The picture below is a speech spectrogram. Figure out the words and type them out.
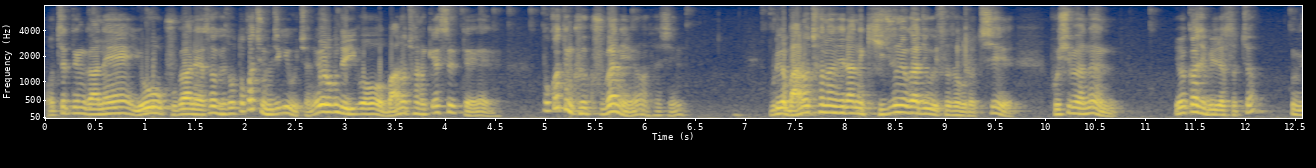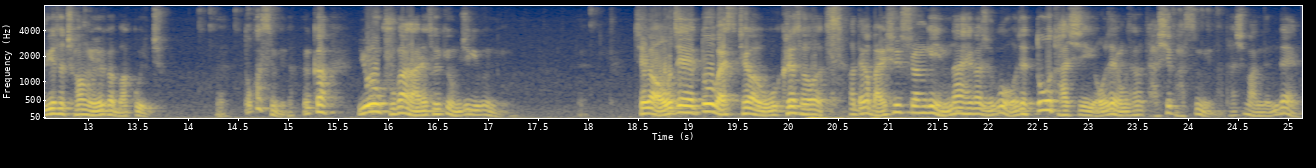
어쨌든 간에 요 구간에서 계속 똑같이 움직이고 있잖아요. 여러분들 이거 15,000원 깼을 때 똑같은 그 구간이에요, 사실. 우리가 15,000원이라는 기준을 가지고 있어서 그렇지 보시면은 여기까지 밀렸었죠? 그럼 위에서 저항 여기가 맞고 있죠. 네, 똑같습니다. 그러니까 요 구간 안에서 이렇게 움직이고 있는 거예요. 네. 제가 어제 또 말씀 제가 오- 그래서 아, 내가 말 실수한 게 있나 해가지고 어제 또 다시 어제 영상을 다시 봤습니다. 다시 봤는데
